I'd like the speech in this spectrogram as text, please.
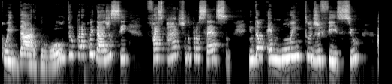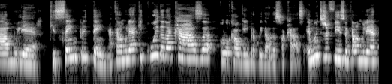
cuidar do outro para cuidar de si faz parte do processo. Então é muito difícil a mulher que sempre tem, aquela mulher que cuida da casa, colocar alguém para cuidar da sua casa. É muito difícil aquela mulher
